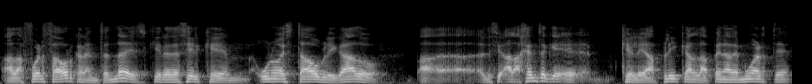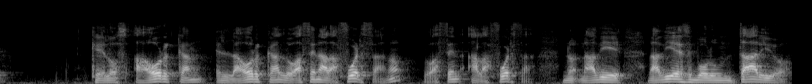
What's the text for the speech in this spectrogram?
a la fuerza ahorcan, ¿entendéis? Quiere decir que uno está obligado a, a la gente que, le aplican la pena de muerte, que los ahorcan, en la horca, lo hacen a la fuerza, ¿no? Lo hacen a la fuerza. Nadie es voluntario,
